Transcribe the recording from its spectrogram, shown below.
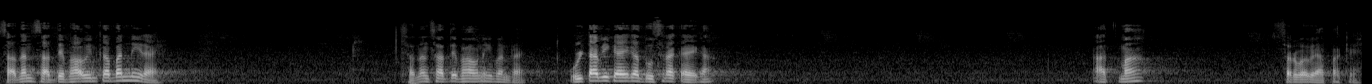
साधन, साध्य भाव इनका बन नहीं रहा है। साधन साध्य भाव नहीं बन रहा है। उल्टा भी कहेगा, दूसरा कहेगा, आत्मा सर्वव्यापक है,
